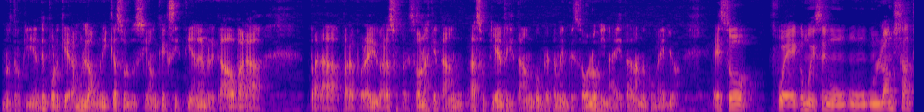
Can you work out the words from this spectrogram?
nuestros clientes porque éramos la única solución que existía en el mercado para, para, poder ayudar a sus personas que estaban, a sus clientes que estaban completamente solos y nadie estaba hablando con ellos. Eso fue, como dicen, un, long shot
